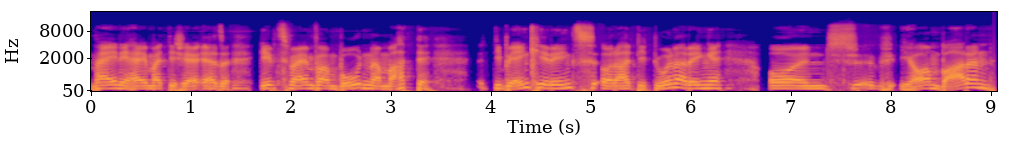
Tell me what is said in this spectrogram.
meine Heimat ist, also gibt es mir einfach am Boden, am Matte, die Bänke rings oder halt die Turnerringe und ja, am Barren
